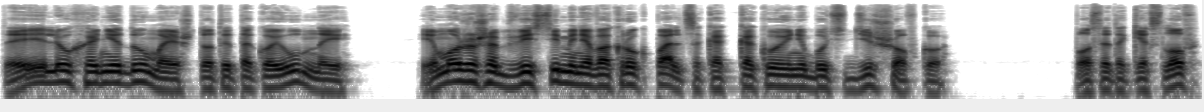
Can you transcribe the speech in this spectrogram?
«Ты, Илюха, не думаешь, что ты такой умный и можешь обвести меня вокруг пальца, как какую-нибудь дешевку». После таких слов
